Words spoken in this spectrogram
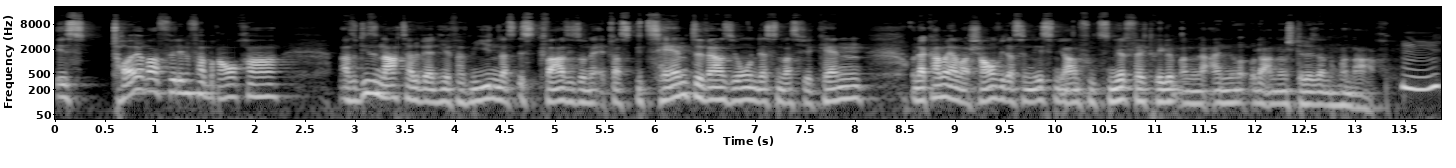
ist teurer für den Verbraucher. Also diese Nachteile werden hier vermieden. Das ist quasi so eine etwas gezähmte Version dessen, was wir kennen. Und da kann man ja mal schauen, wie das in den nächsten Jahren funktioniert. Vielleicht regelt man an der einen oder anderen Stelle dann nochmal nach. Hm.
